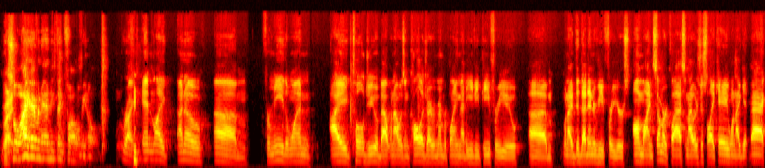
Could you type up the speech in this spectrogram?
Right. So I haven't had anything follow me home. right and like i know um for me the one i told you about when i was in college i remember playing that evp for you um when i did that interview for your online summer class and i was just like hey when i get back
